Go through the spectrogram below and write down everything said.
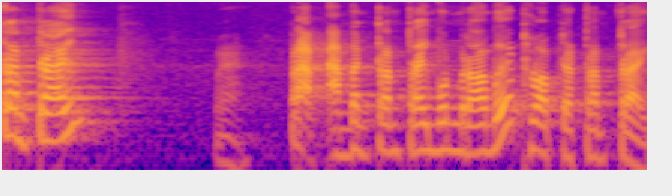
ត្រឹមត្រូវប្រាប់អាមិនត្រឹមត្រូវមុនម្ដងមើលធ្លាប់តែត្រឹមត្រូវ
